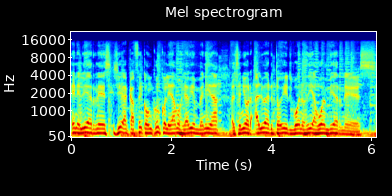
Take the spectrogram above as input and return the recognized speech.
en el viernes. Llega Café con Coco, le damos la bienvenida al señor Alberto Ir. Buenos días, buen viernes.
